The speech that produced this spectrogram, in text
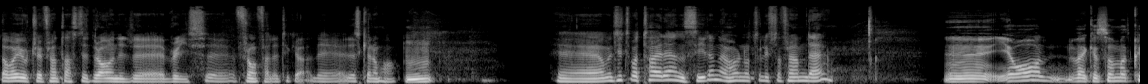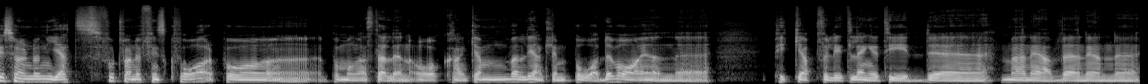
De har gjort det fantastiskt bra under eh, Breeze eh, frånfället tycker jag. Det, det ska de ha. Mm. Eh, om vi tittar på tight end-sidan, där, har du något att lyfta fram där? Eh, ja, det verkar som att Chris Herndon Jets fortfarande finns kvar på, eh, på många ställen. Och han kan väl egentligen både vara en pickup för lite längre tid. Eh, men även en, eh,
